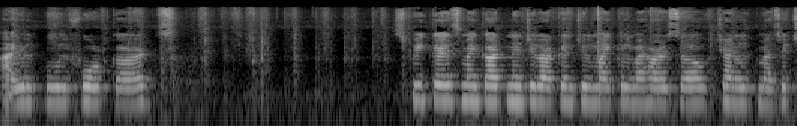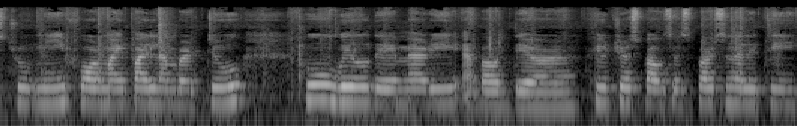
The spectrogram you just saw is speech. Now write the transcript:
I will pull four cards. Speaker is my guardian angel archangel michael my higher self channeled message through me for my pile number two who will they marry about their future spouse's personality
